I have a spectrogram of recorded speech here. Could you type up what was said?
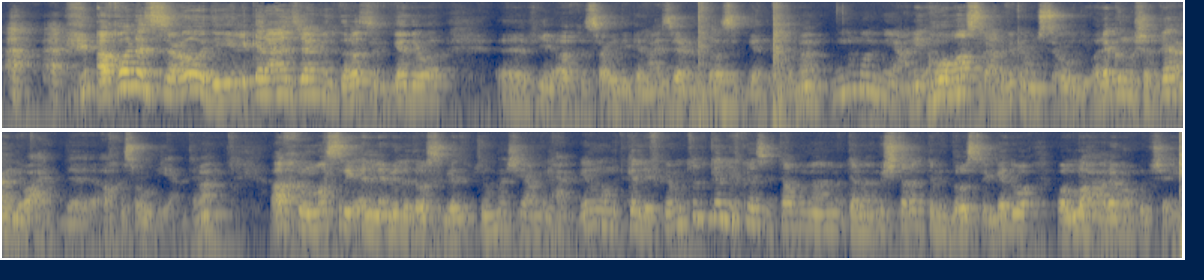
أخونا السعودي اللي كان عايز يعمل دراسة جدوى في أخ سعودي كان عايز يعمل دراسة جدوى تمام؟ المهم يعني هو مصري على فكرة مش سعودي ولكنه شغال عند واحد أخ سعودي يعني تمام؟ اخ المصري قال لي أعمل لي دراسة جدوى. قلت له ماشي يا عم الحاج المهم تكلف كام؟ قلت له تكلف كذا. طب ما تمام اشتغلت من دراسة الجدوى والله على ما أقول شهيد.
